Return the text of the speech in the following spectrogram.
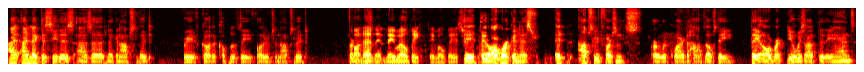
I, I'd like to see this as a like an absolute, where you've got a couple of the volumes in absolute. Oh, they, they, they will be. They will be. It's the, really- the artwork in this, it, absolute versions are required to have of the the artwork you always add to the end.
